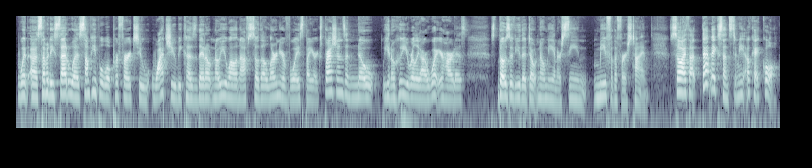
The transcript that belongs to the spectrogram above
what uh, somebody said was some people will prefer to watch you because they don't know you well enough so they'll learn your voice by your expressions and know you know who you really are what your heart is those of you that don't know me and are seeing me for the first time so i thought that makes sense to me okay cool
